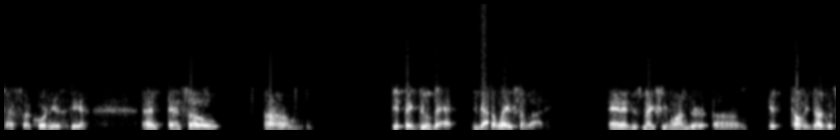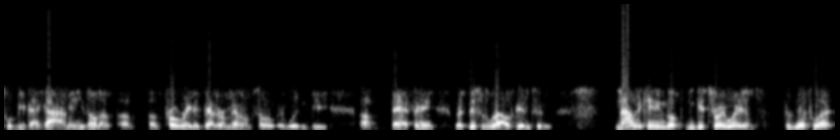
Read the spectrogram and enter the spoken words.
That's according to ESPN. And and so um, if they do that, you got to waive somebody, and it just makes you wonder um, if Toney Douglas would be that guy. I mean, he's on a, a, a prorated veteran minimum, so it wouldn't be a bad thing. But this is what I was getting to. Now they can't even go and get Troy Williams because guess what?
